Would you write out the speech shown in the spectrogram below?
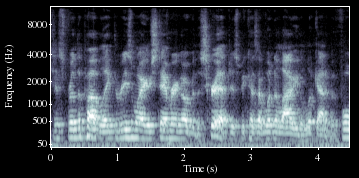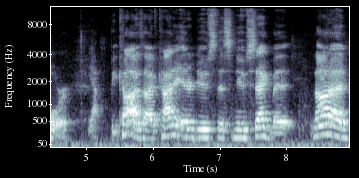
just for the public, the reason why you're stammering over the script is because I wouldn't allow you to look at it before. Yeah. Because I've kind of introduced this new segment, not a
